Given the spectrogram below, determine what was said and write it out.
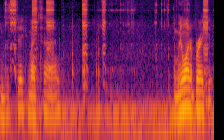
I'm just taking my time. And we don't want to break it.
